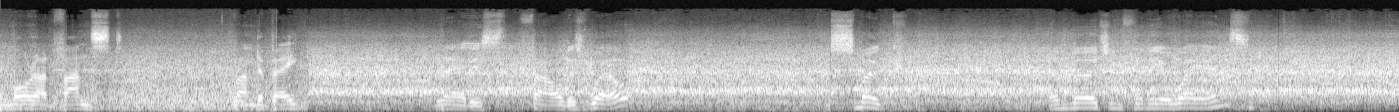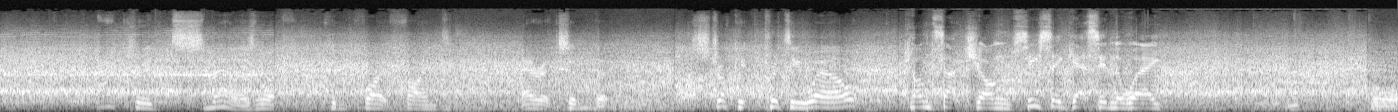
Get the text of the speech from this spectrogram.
The more advanced Van der Beek. Laird is fouled as well. Smoke emerging from the away end. Acrid smell as well. Couldn't quite find Eriksen, but struck it pretty well Contact Chong. Ciss gets in the way. for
